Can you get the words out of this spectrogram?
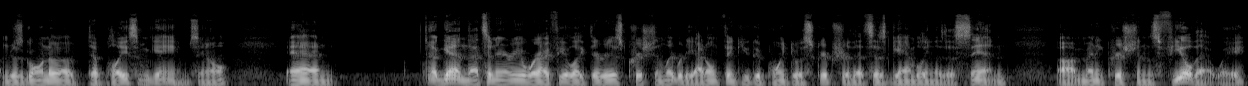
I'm just going to to play some games. You know, and again, that's an area where I feel like there is Christian liberty. I don't think you could point to a scripture that says gambling is a sin. Uh, many Christians feel that way,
